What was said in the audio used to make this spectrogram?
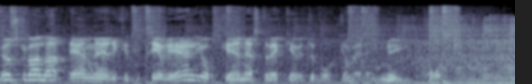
Nu önskar vi alla en riktigt trevlig helg och eh, nästa vecka är vi tillbaka med en ny podd.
